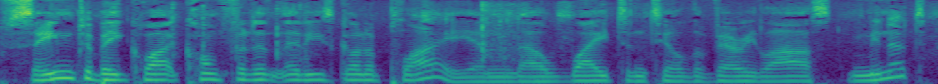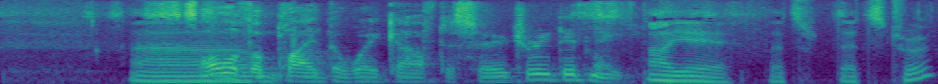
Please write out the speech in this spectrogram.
seem to be quite confident that he's going to play and uh, wait until the very last minute. Um, Oliver played the week after surgery, didn't he? Oh yeah, that's that's true.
